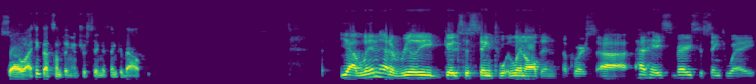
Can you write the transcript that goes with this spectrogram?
So I think that's something interesting to think about. Yeah, Lyn had a really good, succinct. Lyn Alden, of course, uh, had a very succinct way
